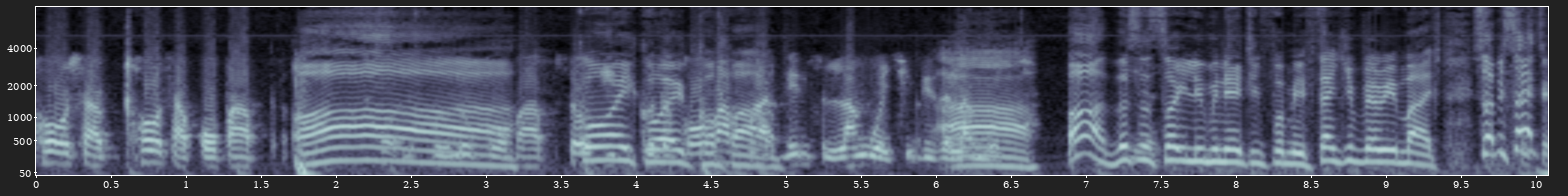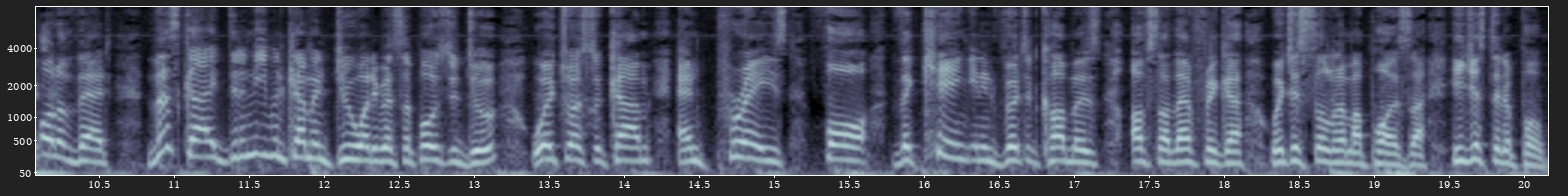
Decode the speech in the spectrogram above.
Xhosa, Xhosa govap. Ah, Zulu govap. So koi it- koi the kopap. part means language. It is a language. Ah. Oh, this is so illuminating for me. Thank you very much. So, besides all of that, this guy didn't even come and do what he was supposed to do, which was to come and praise for the king, in inverted commas, of South Africa, which is Cyril Ramaphosa. He just did a poem.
